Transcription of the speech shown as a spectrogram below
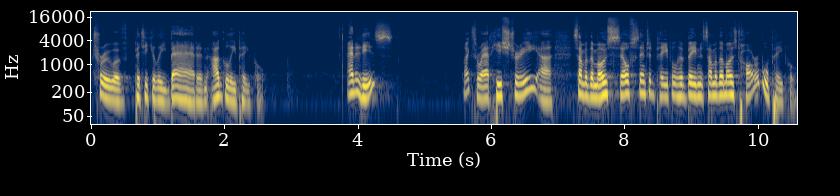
true of particularly bad and ugly people. And it is. Like throughout history, uh, some of the most self centered people have been some of the most horrible people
